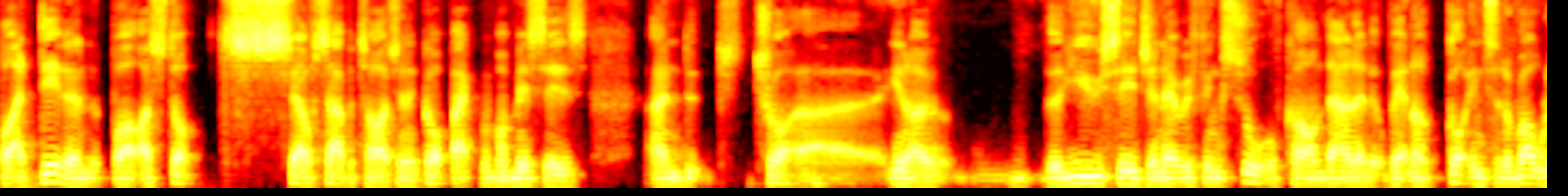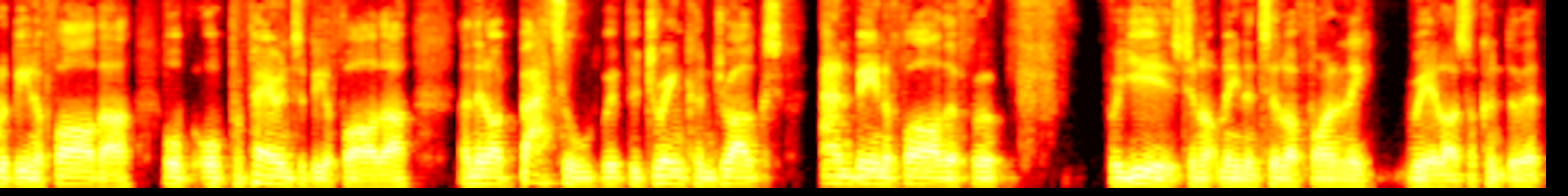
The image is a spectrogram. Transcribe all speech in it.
but I didn't. But I stopped self sabotaging and got back with my missus, and try, uh, you know, the usage and everything sort of calmed down a little bit, and I got into the role of being a father or or preparing to be a father, and then I battled with the drink and drugs and being a father for for years. Do you know what I mean? Until I finally realised I couldn't do it.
